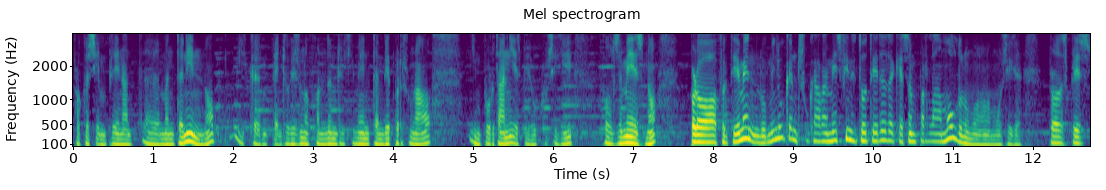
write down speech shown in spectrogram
però que sempre he anat eh, mantenint, no? I que penso que és una font d'enriquiment també personal important i espero que ho sigui pels altres, no? Però, efectivament, el el que ens sucava més fins i tot era que se'n parlava molt de l'humor en la música, però després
